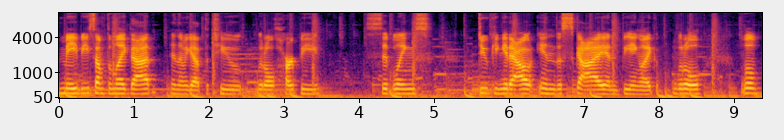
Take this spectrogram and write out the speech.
Maybe something like that. And then we got the two little harpy siblings duking it out in the sky and being like little little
